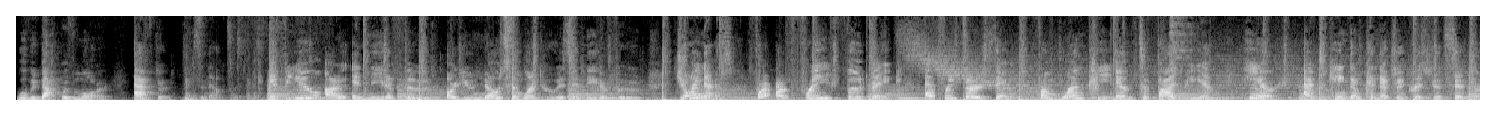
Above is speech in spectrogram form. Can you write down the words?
We'll be back with more after these announcements. If you are in need of food or you know someone who is in need of food, join us for our free food bank every Thursday from 1 p.m. to 5 p.m. here at Kingdom Connection Christian Center.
